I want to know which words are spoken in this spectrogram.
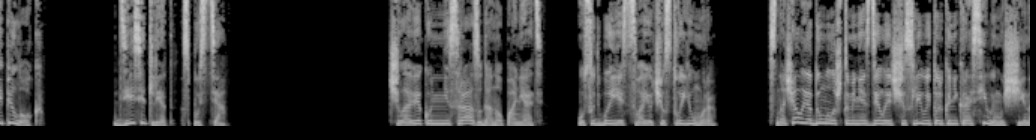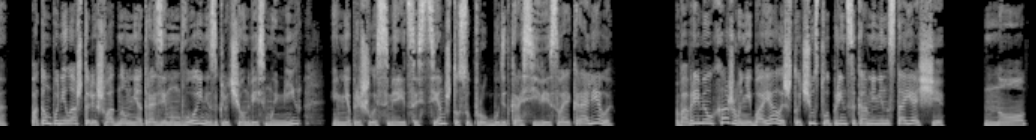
Эпилог. Десять лет спустя. Человеку не сразу дано понять. У судьбы есть свое чувство юмора. Сначала я думала, что меня сделает счастливой только некрасивый мужчина. Потом поняла, что лишь в одном неотразимом воине заключен весь мой мир, и мне пришлось смириться с тем, что супруг будет красивее своей королевы. Во время ухаживаний боялась, что чувства принца ко мне не настоящие. Но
